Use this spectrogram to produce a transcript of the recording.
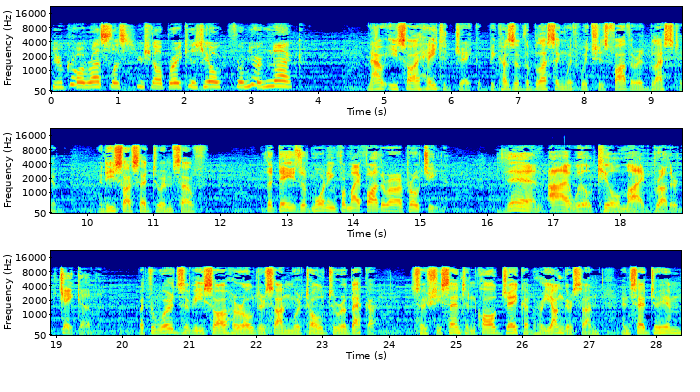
you grow restless, you shall break his yoke from your neck. Now Esau hated Jacob because of the blessing with which his father had blessed him. And Esau said to himself, The days of mourning for my father are approaching. Then I will kill my brother Jacob. But the words of Esau, her older son, were told to Rebekah. So she sent and called Jacob, her younger son, and said to him,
